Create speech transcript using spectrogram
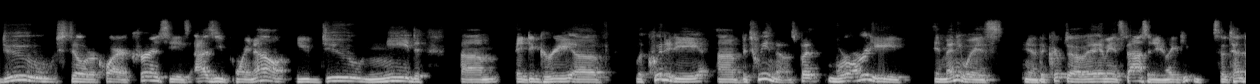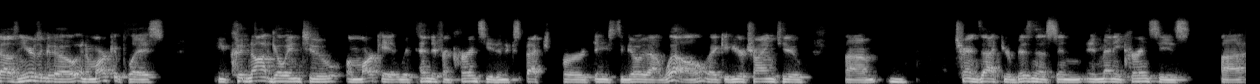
do still require currencies, as you point out, you do need um, a degree of liquidity uh, between those. But we're already, in many ways, you know, the crypto. I mean, it's fascinating. Like, so ten thousand years ago, in a marketplace, you could not go into a market with 10 different currencies and expect for things to go that well. Like if you're trying to um, transact your business in, in many currencies, uh,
